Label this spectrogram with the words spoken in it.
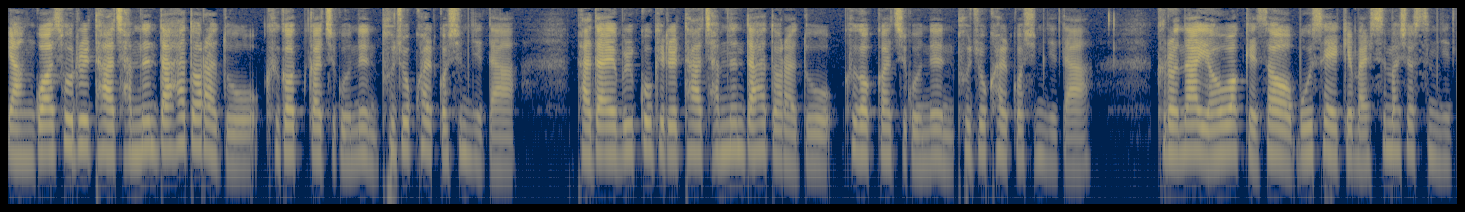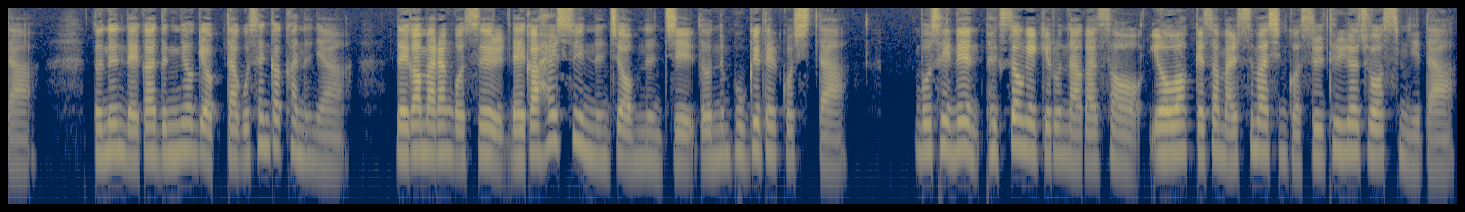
양과 소를 다 잡는다 하더라도 그것 가지고는 부족할 것입니다. 바다의 물고기를 다 잡는다 하더라도 그것 가지고는 부족할 것입니다. 그러나 여호와께서 모세에게 말씀하셨습니다. 너는 내가 능력이 없다고 생각하느냐? 내가 말한 것을 내가 할 수 있는지 없는지 너는 보게 될 것이다. 모세는 백성에게로 나가서 여호와께서 말씀하신 것을 들려주었습니다.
